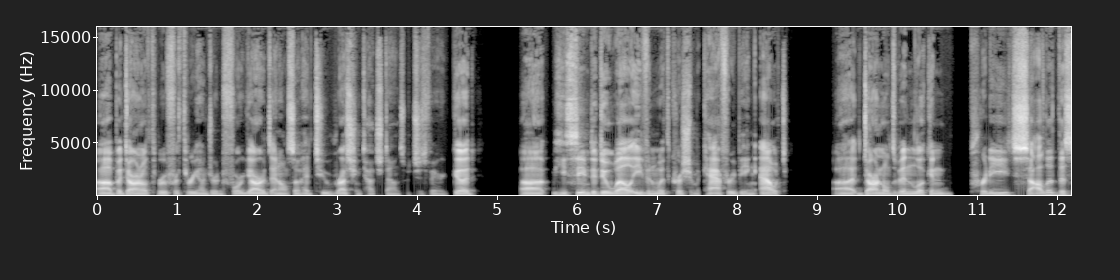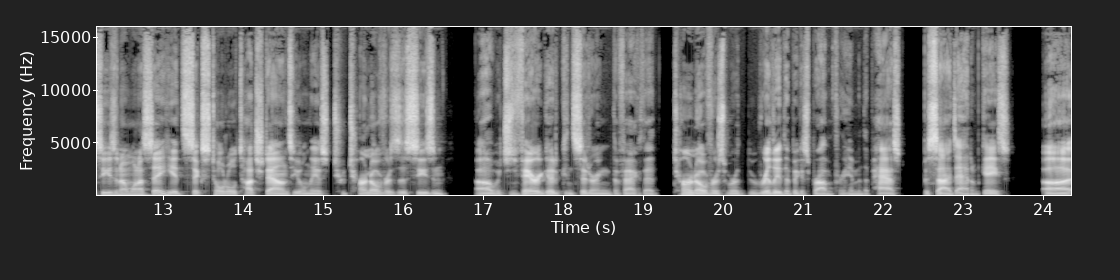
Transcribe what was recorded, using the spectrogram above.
uh, but Darnold threw for 304 yards and also had two rushing touchdowns, which is very good. Uh, he seemed to do well even with Christian McCaffrey being out. Uh, Darnold's been looking pretty solid this season, I want to say. He had six total touchdowns. He only has two turnovers this season, uh, which is very good considering the fact that turnovers were really the biggest problem for him in the past, besides Adam Gase. Uh,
